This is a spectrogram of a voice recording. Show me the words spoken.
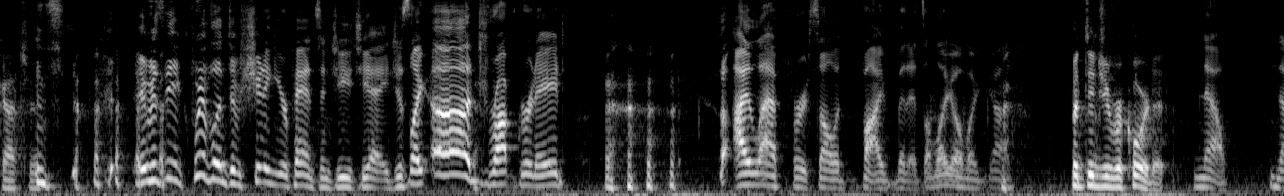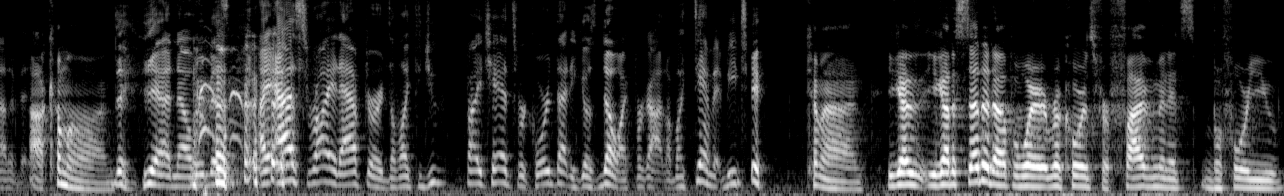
gotcha. It was the equivalent of shitting your pants in GTA, just like ah, drop grenade. I laughed for a solid five minutes. I'm like, oh my god. But did you record it? No, none of it. Ah, come on. yeah, no, we missed. I asked Ryan afterwards. I'm like, did you by chance record that? He goes, no, I forgot. I'm like, damn it, me too. Come on. You guys you got to set it up where it records for 5 minutes before you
